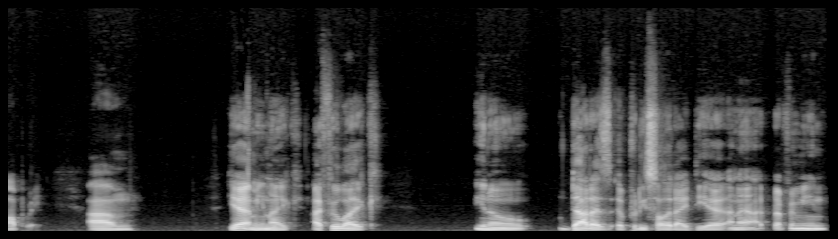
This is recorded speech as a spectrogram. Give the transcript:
operate. Um, yeah i mean like i feel like you know that is a pretty solid idea and i for me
